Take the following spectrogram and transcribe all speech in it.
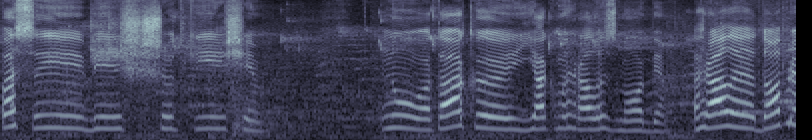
паси більш швидкіші. Ну, а так, е, як ми грали з Мобі. Грали добре,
